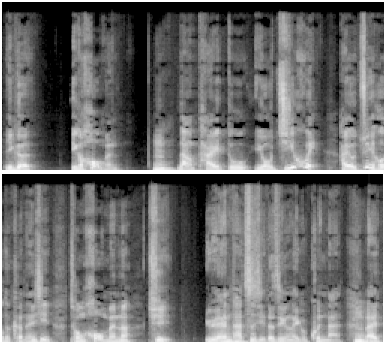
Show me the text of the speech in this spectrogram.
一个一个后门，嗯，让台独有机会，还有最后的可能性，从后门呢去圆他自己的这样一个困难，嗯来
